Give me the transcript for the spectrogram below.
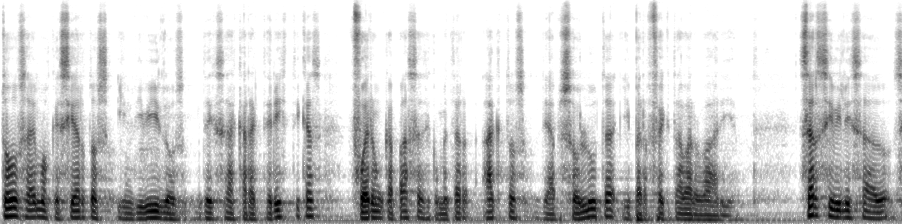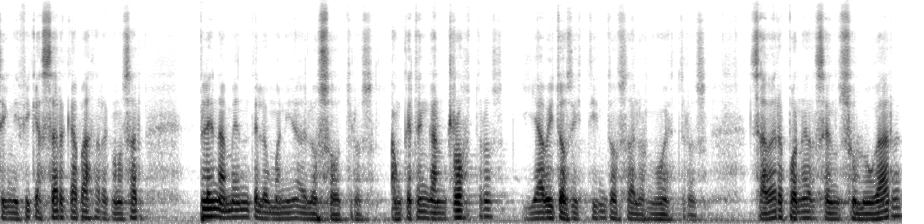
Todos sabemos que ciertos individuos de esas características fueron capaces de cometer actos de absoluta y perfecta barbarie. Ser civilizado significa ser capaz de reconocer plenamente la humanidad de los otros, aunque tengan rostros y hábitos distintos a los nuestros, saber ponerse en su lugar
